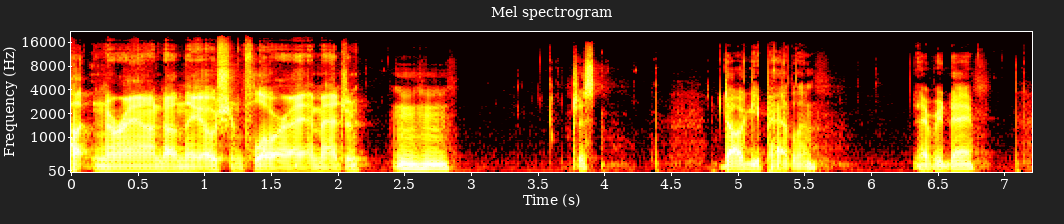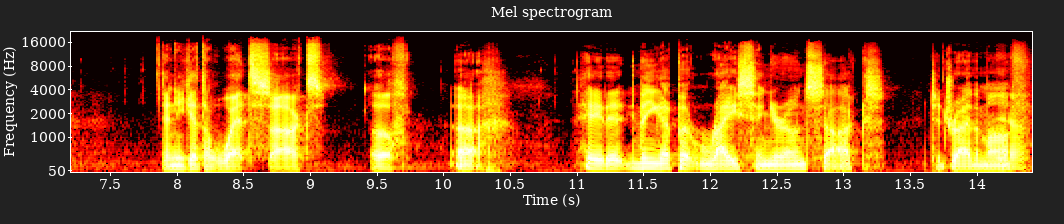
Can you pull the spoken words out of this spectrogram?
putting around on the ocean floor. I imagine. Mm-hmm. Just doggy paddling every day. Then you get the wet socks. Ugh. Ugh, hate it. Then you got to put rice in your own socks to dry them off.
